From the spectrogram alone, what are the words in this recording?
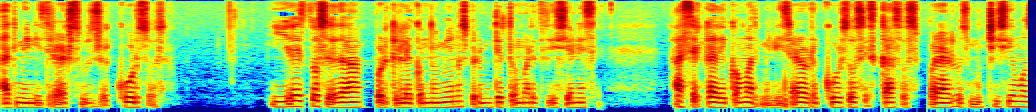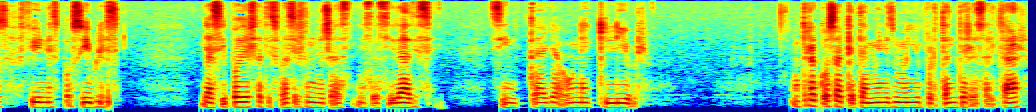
administrar sus recursos. Y esto se da porque la economía nos permite tomar decisiones acerca de cómo administrar recursos escasos para los muchísimos fines posibles y así poder satisfacer nuestras necesidades sin que haya un equilibrio. Otra cosa que también es muy importante resaltar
